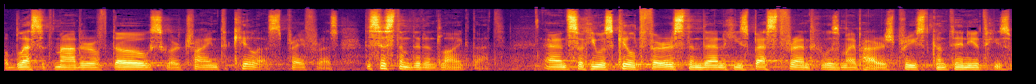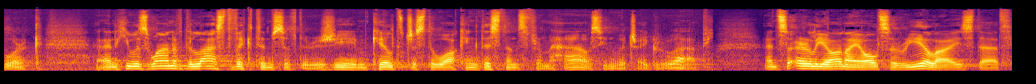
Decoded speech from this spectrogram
O blessed Mother of those who are trying to kill us, pray for us. The system didn't like that. And so he was killed first, and then his best friend, who was my parish priest, continued his work. And he was one of the last victims of the regime, killed just a walking distance from a house in which I grew up. And so early on, I also realized that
